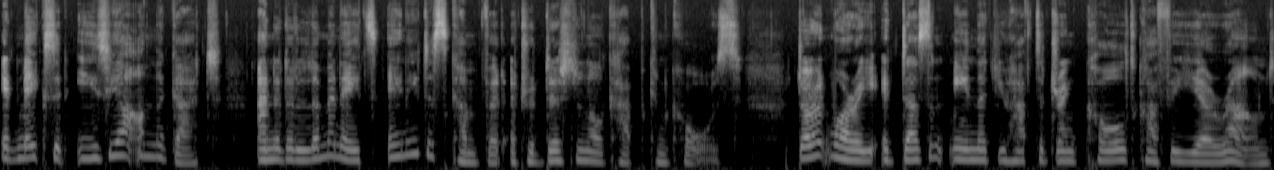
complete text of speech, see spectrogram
It makes it easier on the gut and it eliminates any discomfort a traditional cup can cause. Don't worry, it doesn't mean that you have to drink cold coffee year round.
